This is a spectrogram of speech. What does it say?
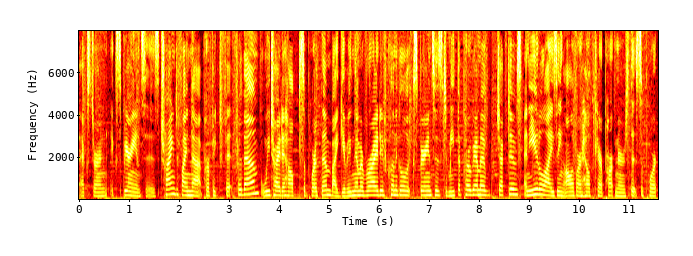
extern experiences, trying to find that perfect fit fit for them. We try to help support them by giving them a variety of clinical experiences to meet the program objectives and utilizing all of our healthcare partners that support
